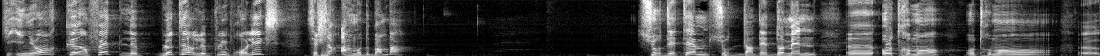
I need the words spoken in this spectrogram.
qui ignorent qu'en fait, l'auteur le, plus prolixe, c'est Cheikh Ahmed Bamba. Sur des thèmes, dans des domaines euh, autrement, autrement euh,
